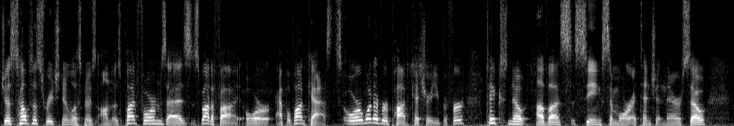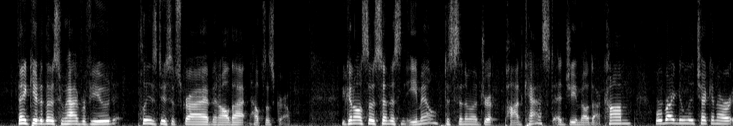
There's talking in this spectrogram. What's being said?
Just helps us reach new listeners on those platforms as Spotify or Apple Podcasts or whatever podcatcher you prefer takes note of us seeing some more attention there. So thank you to those who have reviewed. Please do subscribe, and all that helps us grow. You can also send us an email to cinemadrippodcast at gmail.com. We're regularly checking our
